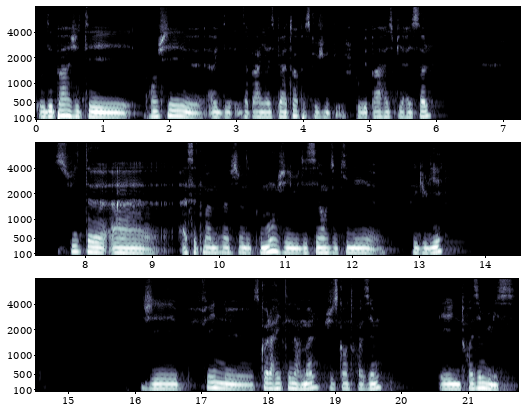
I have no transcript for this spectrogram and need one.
Au départ, j'étais branché euh, avec des appareils respiratoires parce que je ne pouvais pas respirer seul. Suite euh, à, cette malformation des poumons, j'ai eu des séances de kiné euh, réguliers. J'ai fait une scolarité normale jusqu'en troisième et une troisième Ulysse.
